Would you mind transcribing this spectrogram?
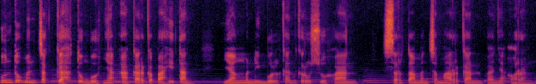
untuk mencegah tumbuhnya akar kepahitan yang menimbulkan kerusuhan serta mencemarkan banyak orang.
